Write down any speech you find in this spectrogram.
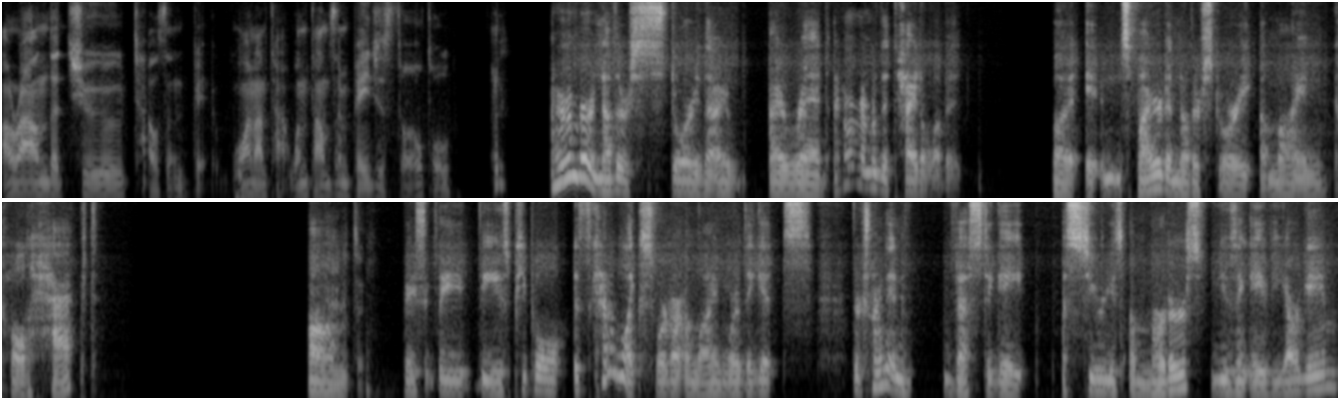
around the 2,000, 1,000 pages total. I remember another story that I I read. I don't remember the title of it, but it inspired another story of mine called Hacked. Um, Act. basically these people it's kind of like sword art online where they get they're trying to investigate a series of murders using a vr game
